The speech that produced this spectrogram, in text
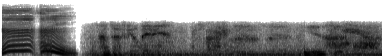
Mm-mm. How's that feel, baby? Yeah. Yeah.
